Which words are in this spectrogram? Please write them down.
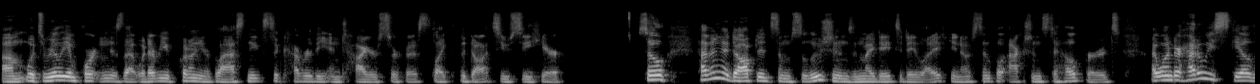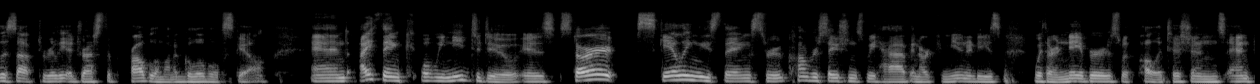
Um, what's really important is that whatever you put on your glass needs to cover the entire surface, like the dots you see here. So having adopted some solutions in my day-to-day -day life, you know, simple actions to help birds, I wonder how do we scale this up to really address the problem on a global scale? And I think what we need to do is start scaling these things through conversations we have in our communities with our neighbors, with politicians. And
